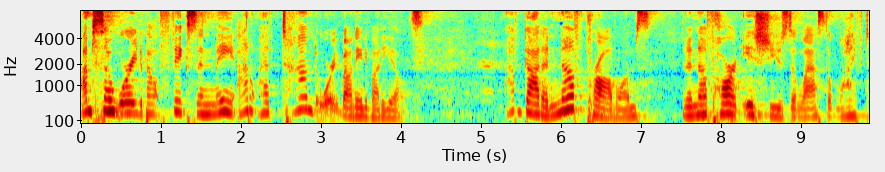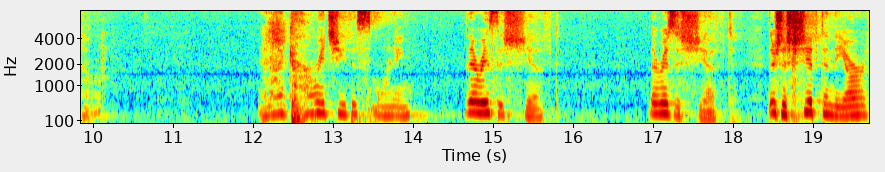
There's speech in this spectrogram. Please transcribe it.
I'm so worried about fixing me, I don't have time to worry about anybody else. I've got enough problems and enough heart issues to last a lifetime. And I encourage you this morning there is a shift. There is a shift. There's a shift in the earth,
